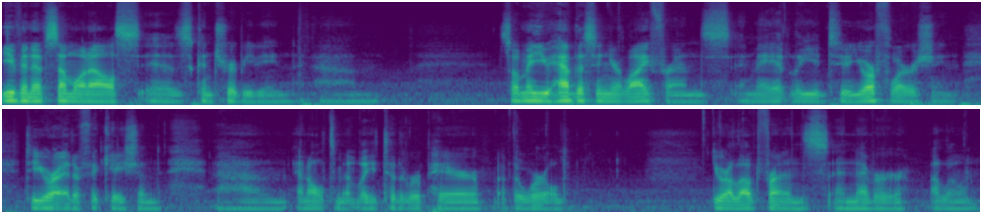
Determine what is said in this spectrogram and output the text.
even if someone else is contributing. So may you have this in your life, friends, and may it lead to your flourishing, to your edification, um, and ultimately to the repair of the world. You are loved, friends, and never alone.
